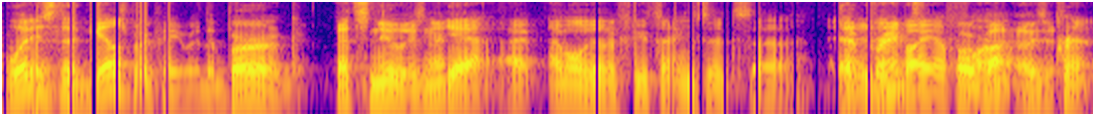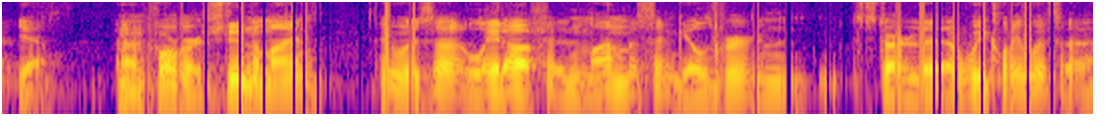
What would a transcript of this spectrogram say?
what is the Galesburg paper? The Berg. That's new, isn't it? Yeah, I, I'm only on a few things. It's uh, edited print by a or former by- it- print, yeah, a former student of mine who was uh, laid off in Monmouth and Galesburg and started a weekly with uh,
